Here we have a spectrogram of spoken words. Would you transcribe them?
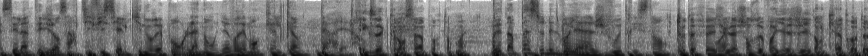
c'est l'intelligence artificielle qui nous répond. Là non, il y a vraiment quelqu'un derrière. Exactement, c'est important. Vous êtes un passionné de voyage, vous Tristan? Tout à fait. J'ai eu la chance de voyager dans le cadre de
